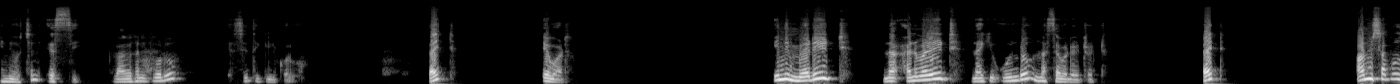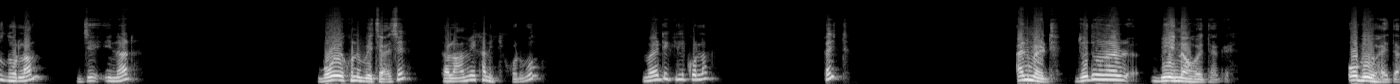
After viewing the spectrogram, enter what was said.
ইনি হচ্ছেন এসসি তাহলে আমি এখানে কি করব? এসসিতে ক্লিক করব। রাইট এবার, ইনি ম্যারিড না আনম্যারিড নাকি উইন্ডো না সেপারেটেড রাইট আমি সাপোজ ধরলাম যে ইনার বউ এখনও বেঁচে আছে, তাহলে আমি এখানে কি করব? ম্যারিডে ক্লিক করলাম রাইট আনম্যারিড যদি ওনার বিয়ে না হয়ে থাকে, অবিবাহিতা,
